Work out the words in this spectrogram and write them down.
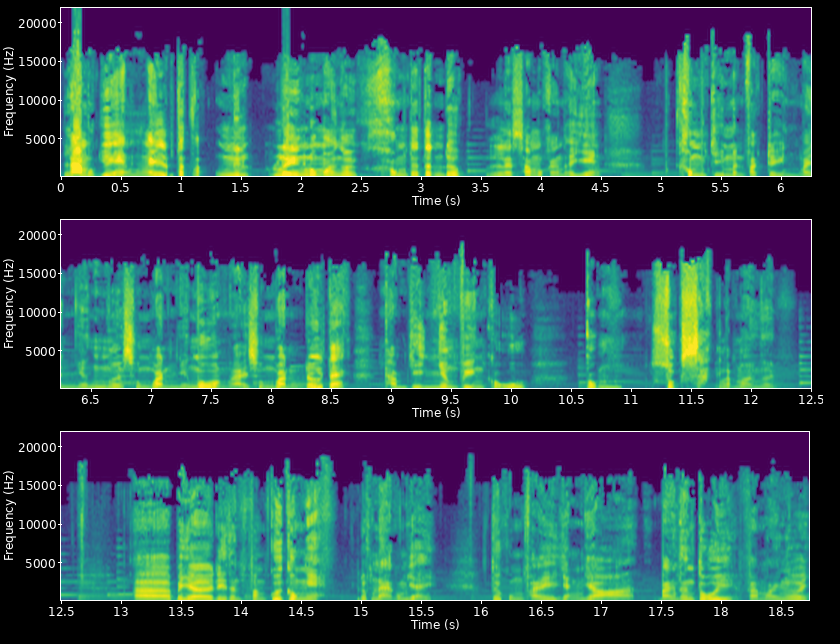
làm một dự án ngay lập tức liền luôn mọi người. Không thể tin được là sau một khoảng thời gian không chỉ mình phát triển mà những người xung quanh những mối quan hệ xung quanh đối tác thậm chí nhân viên cũ cũng xuất sắc lắm mọi người à, bây giờ đi đến phần cuối cùng nghe lúc nào cũng vậy. Tôi cũng phải dặn dò bản thân tôi và mọi người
